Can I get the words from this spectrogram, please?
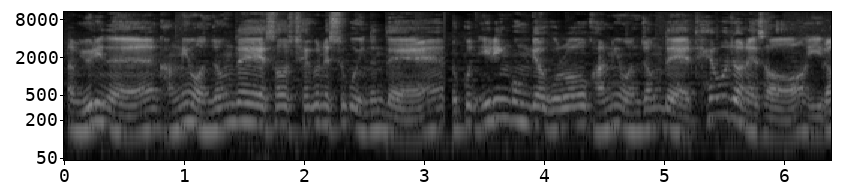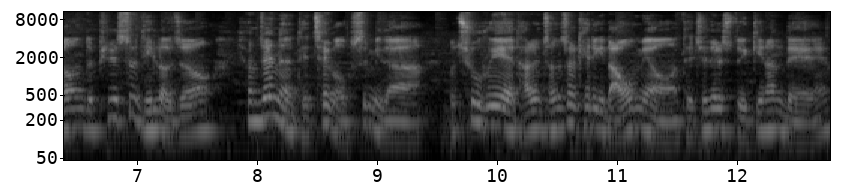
다음 유리는 강리 원정대에서 최근에 쓰고 있는데 조건 1인 공격으로 강리 원정대 태오전에서 2라운드 필수 딜러죠. 현재는 대체가 없습니다. 뭐 추후에 다른 전설 캐릭이 나오면 대체될 수도 있긴 한데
